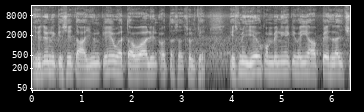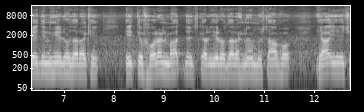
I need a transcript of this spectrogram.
عیدوں کسی تعین کے و طوالن اور تسلسل کے۔ اس میں یہ حکم بھی نہیں ہے کہ بھئی آپ پہلا چھ دن ہی روزہ رکھیں۔ عید کے فوراً بعد اس کر یہ روزہ رکھنا مستعب ہو۔ یا یہ چھ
